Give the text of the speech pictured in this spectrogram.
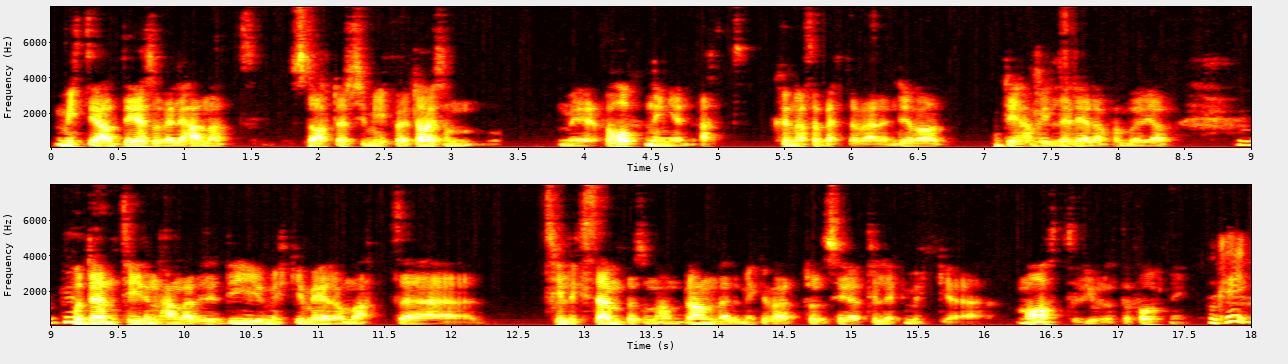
mitt i allt det så väljer han att starta ett kemiföretag som med förhoppningen att kunna förbättra världen. Det var det han ville redan från början. Mm. På den tiden handlade det ju mycket mer om att eh, till exempel som han brann väldigt mycket för att producera tillräckligt mycket mat till jordens befolkning. Okej.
